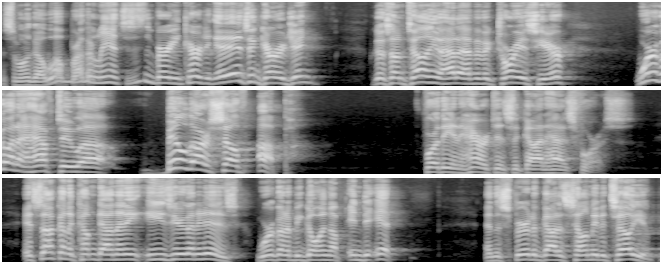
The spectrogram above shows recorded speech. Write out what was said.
And someone will go, Well, Brother Lance, this isn't very encouraging. It is encouraging because I'm telling you how to have a victorious year. We're going to have to uh, build ourselves up for the inheritance that God has for us. It's not going to come down any easier than it is. We're going to be going up into it. And the Spirit of God is telling me to tell you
